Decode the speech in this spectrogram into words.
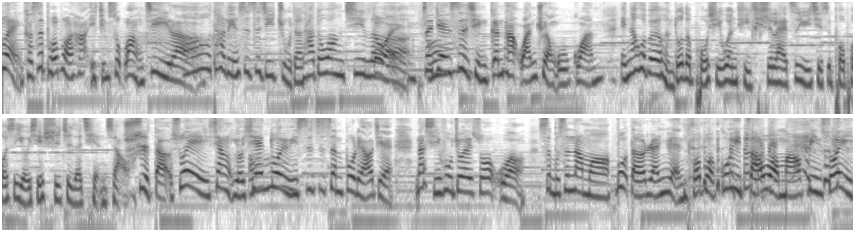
对，可是婆婆她已经是忘记了哦，她连是自己煮的，她都忘记了。对，这件事情跟她完全无关。哎，那会不会有很多的婆媳问题？其实来自于，其实婆婆是有一些失智的前兆。是的，所以像有些对于失智症不了解，那媳妇就会说我是不是那么不得人缘？婆婆故意找我毛病，所以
